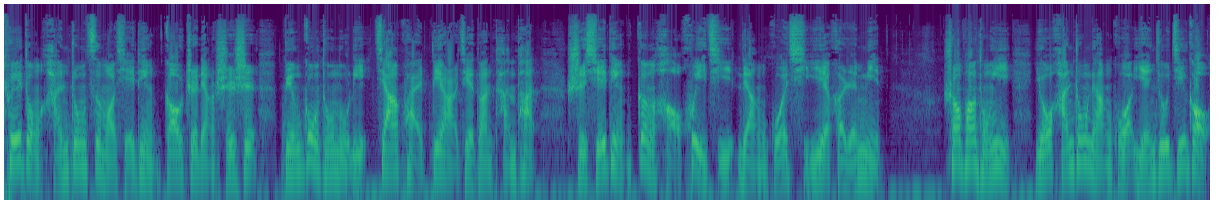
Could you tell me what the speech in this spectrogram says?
推动韩中自贸协定高质量实施，并共同努力加快第二阶段谈判，使协定更好惠及两国企业和人民。双方同意由韩中两国研究机构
